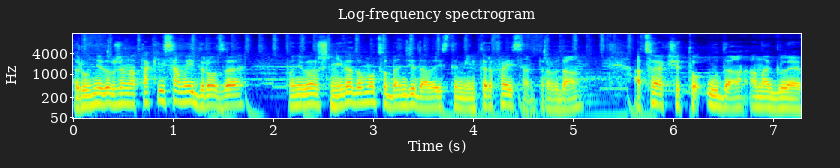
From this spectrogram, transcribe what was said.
równie dobrze na takiej samej drodze, ponieważ nie wiadomo co będzie dalej z tym interfejsem, prawda? A co jak się to uda, a nagle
